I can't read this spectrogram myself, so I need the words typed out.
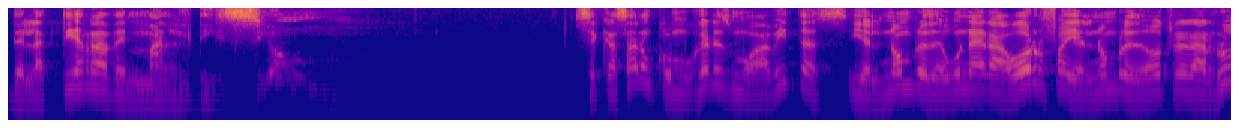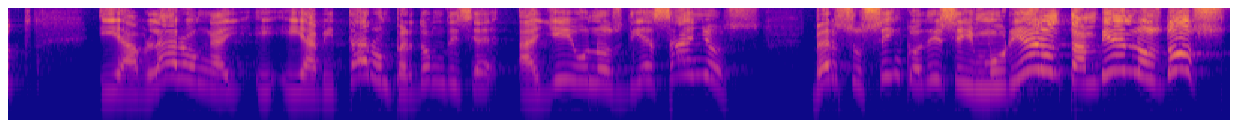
de la tierra de maldición. Se casaron con mujeres moabitas y el nombre de una era Orfa y el nombre de otra era Ruth. Y hablaron y habitaron, perdón, dice allí unos 10 años. Verso 5 dice, y murieron también los dos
